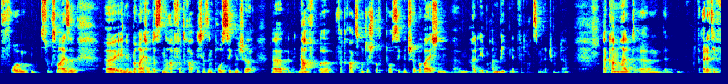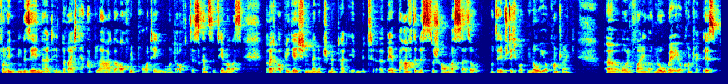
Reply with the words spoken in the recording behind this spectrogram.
vorzugsweise äh, in dem Bereich auch des Nachvertraglichen, also in Post-Signature, äh, Nachvertragsunterschrift, Post-Signature-Bereichen ähm, halt eben anbieten im Vertragsmanagement. Ja. Da kann halt ähm, relativ von hinten gesehen halt im Bereich der Ablage, auch Reporting und auch das ganze Thema, was im Bereich Obligation Management halt eben mit äh, behaftet ist, zu schauen, was also unter dem Stichwort Know Your Contract äh, und vor allen Dingen auch Know Where Your Contract is.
